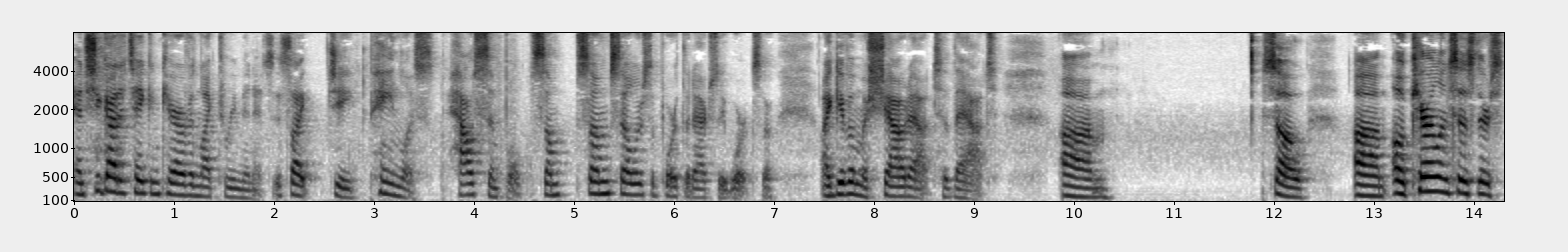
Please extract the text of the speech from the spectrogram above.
and she got it taken care of in like three minutes. It's like, gee, painless. How simple. Some some seller support that actually works. So I give them a shout out to that. Um, so, um, oh, Carolyn says there's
